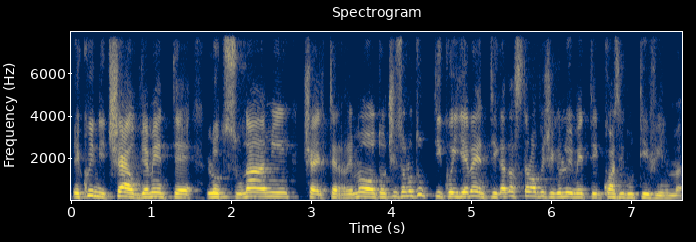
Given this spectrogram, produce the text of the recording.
e quindi c'è ovviamente lo tsunami, c'è il terremoto, ci sono tutti quegli eventi catastrofici che lui mette in quasi tutti i film.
